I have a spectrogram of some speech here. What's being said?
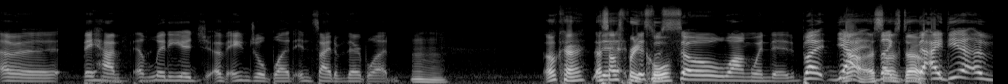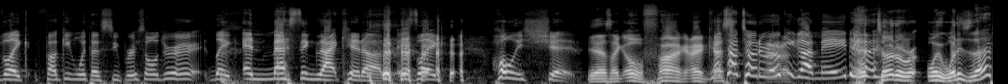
a they have a lineage of angel blood inside of their blood. hmm Okay, that Th- sounds pretty this cool. was so long-winded, but yeah, that like the idea of like fucking with a super soldier, like and messing that kid up is like, holy shit. yeah, it's like, oh fuck, I guess. That's how Todoroki got made. Totoro. Wait, what is that?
